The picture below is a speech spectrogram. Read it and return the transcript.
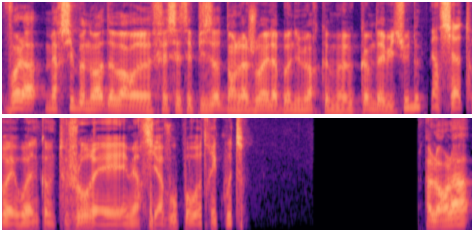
voilà, merci Benoît d'avoir euh, fait cet épisode dans la joie et la bonne humeur comme, comme d'habitude. Merci à toi Ewan comme toujours et merci à vous pour votre écoute. Alors là,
